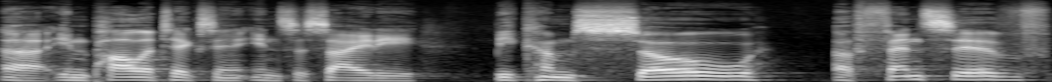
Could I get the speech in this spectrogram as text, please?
uh, in politics and in society becomes so offensive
